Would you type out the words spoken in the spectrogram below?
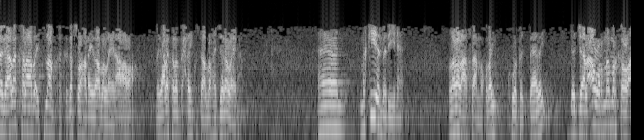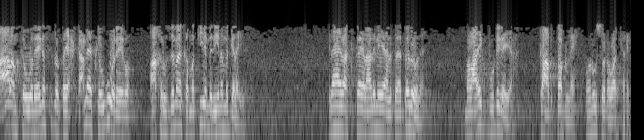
magaalo kalaaba islaamka kaga soo hadhay baaba la idhaahda magaalo kaloo baxrayn ku taallo hajaro la ydhaha maka iyo madiina labadaasaa noqday kuwa badbaaday dajaal cawarna marka uu caalamka wareego sida dayax gacmeedka ugu wareego aakhiru zamaanka makiya madiine ma gelayo ilaahay baa kaga ilaalinaya albaabadooda. Malaa'ig buu dhigayaa gaab dab leh oona u soo dhawaan karay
